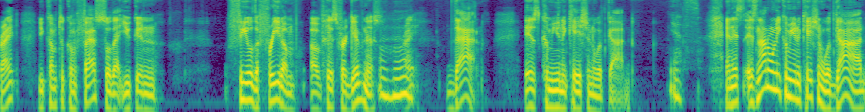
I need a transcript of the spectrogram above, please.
right? You come to confess so that you can feel the freedom of his forgiveness, Mhm. right? That is communication with God. Yes. And it's it's not only communication with God,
